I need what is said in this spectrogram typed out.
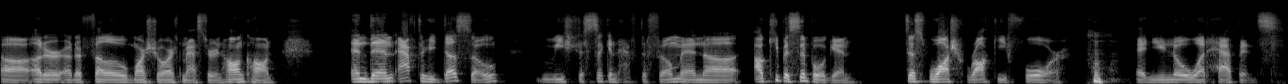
uh, other other fellow martial arts master in Hong Kong, and then after he does so, we reach the second half of the film, and uh, I'll keep it simple again. Just watch Rocky Four, and you know what happens.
